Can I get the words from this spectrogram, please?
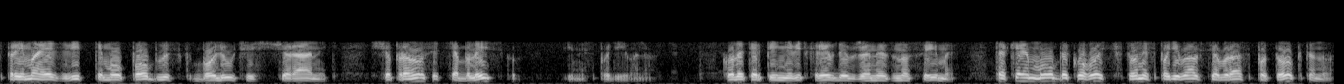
сприймає звідти, мов поблиск болючий, що ранить, що проноситься близько і несподівано. Коли терпіння відкрив, де вже незносиме, таке, мов би, когось, хто не сподівався враз потоптано,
